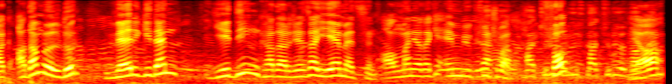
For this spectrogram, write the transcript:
Bak adam öldür. Vergiden yediğin kadar ceza yiyemezsin. Almanya'daki en büyük suç var. Kaçırıyor Sor. Ya.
